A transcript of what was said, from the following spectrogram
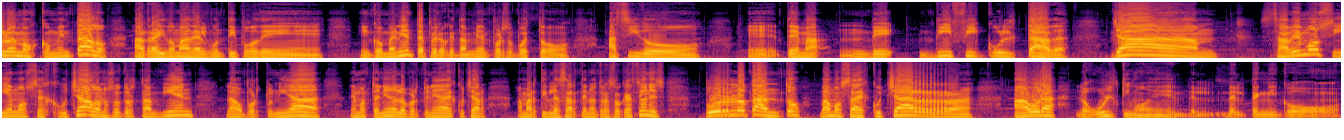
lo hemos comentado, ha traído más de algún tipo de inconveniente, pero que también por supuesto ha sido eh, tema de dificultad. Ya Sabemos y hemos escuchado nosotros también la oportunidad, hemos tenido la oportunidad de escuchar a Martín Lazarte en otras ocasiones. Por lo tanto, vamos a escuchar ahora lo último del, técnico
